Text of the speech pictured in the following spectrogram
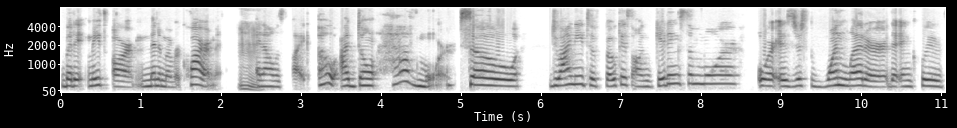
but it meets our minimum requirement. Mhm. And I was like, oh, I don't have more. So do I need to focus on getting some more? Or is just one letter that includes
